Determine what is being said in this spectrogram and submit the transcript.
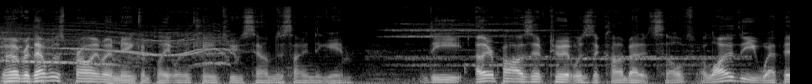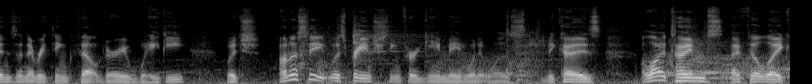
However, that was probably my main complaint when it came to sound design in the game. The other positive to it was the combat itself. A lot of the weapons and everything felt very weighty, which honestly was pretty interesting for a game made when it was, because a lot of times I feel like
